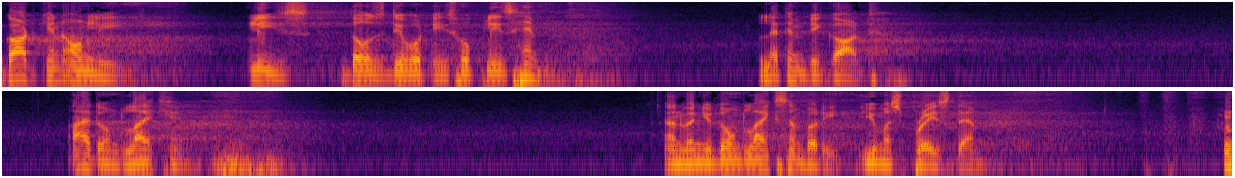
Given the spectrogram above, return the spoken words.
God can only please those devotees who please him. Let him be God. I don't like him. And when you don't like somebody, you must praise them.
